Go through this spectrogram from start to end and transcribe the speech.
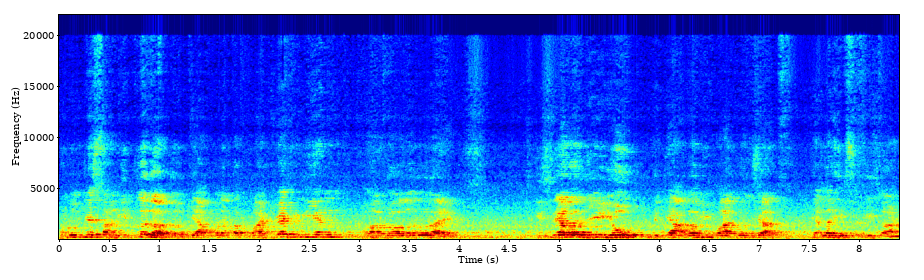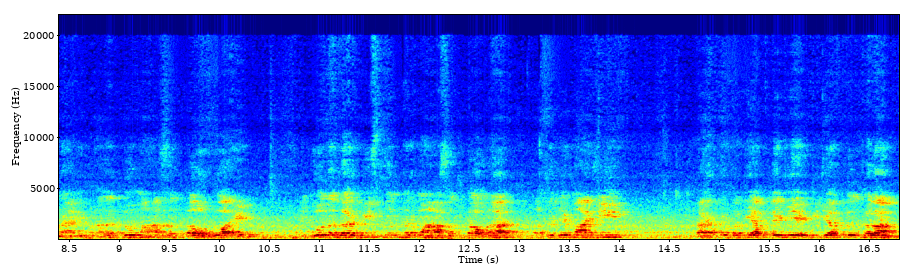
म्हणून ते सांगितलं जातं की आपण आता पाचव्या ट्रिलियन डॉलरवर आहे. तिसऱ्यावर जे येऊ ते त्या आगामी पाच वर्षात त्याला ही सगळी कारणं आणि भारत जो महासत्ता होतो आहे म्हणजे दोन हजार वीस नंतर महासत्ता होणार असं जे माजी राष्ट्रपती आपले जे ए पी जे अब्दुल कलाम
